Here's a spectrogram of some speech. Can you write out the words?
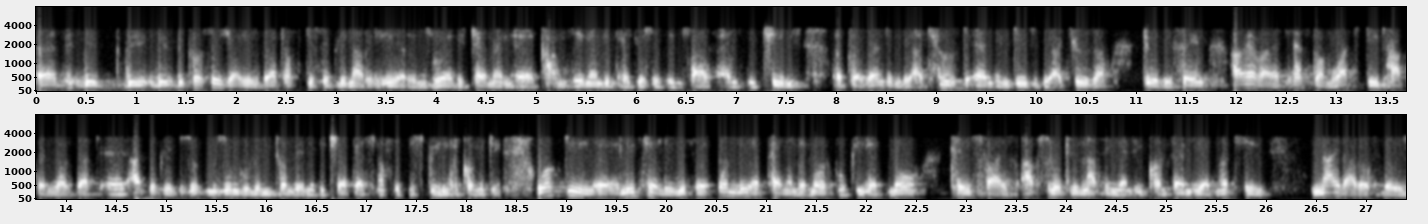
Uh, the, the, the, the, procedure is that of disciplinary hearings where the chairman uh, comes in and introduces himself and the teams representing the accused and indeed the accuser do the same. However, at Eskom, what did happen was that uh, Advocate Mzungulu the chairperson of the disciplinary committee, walked in uh, literally with uh, only a pen and a notebook. He had no case files, absolutely nothing, and he confirmed he had not seen neither of those.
